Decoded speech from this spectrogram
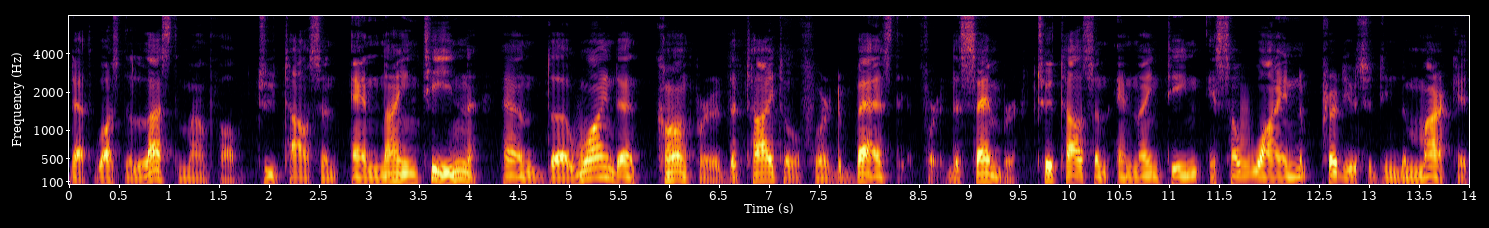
that was the last month of 2019 and the wine that conquered the title for the best for December 2019 is a wine produced in the Marche.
